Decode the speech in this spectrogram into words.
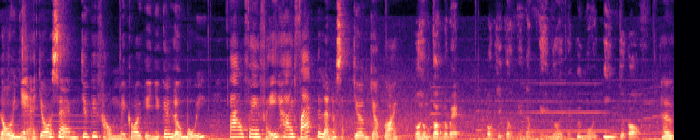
Gọi nhà cho sang chứ cái phòng mày coi kìa như cái lỗ mũi. Tao phe phẩy hai phát thế là nó sạch trơn cho coi. Thôi không cần đâu mẹ. Con chỉ cần mẹ nằm nghỉ ngơi Mẹ cứ ngồi yên cho con. Ừ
